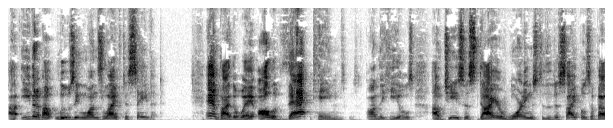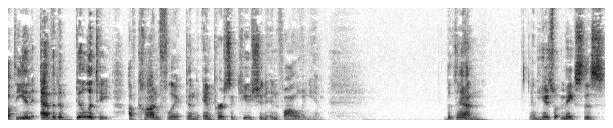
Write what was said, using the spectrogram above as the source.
uh, even about losing one's life to save it. And by the way, all of that came on the heels of Jesus' dire warnings to the disciples about the inevitability of conflict and, and persecution in following him. But then, and here's what makes this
